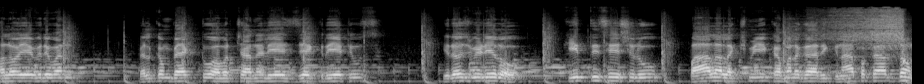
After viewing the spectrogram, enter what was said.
Hello everyone welcome back to our channel ASJ creatives ఈరోజు వీడియోలో కీర్తిశేషులు పాల లక్ష్మీ కమల గారి జ్ఞాపకార్థం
